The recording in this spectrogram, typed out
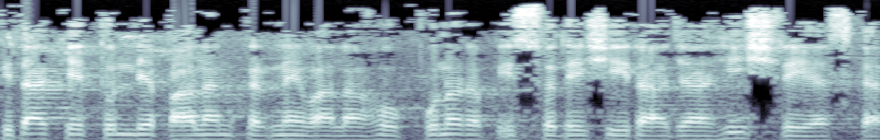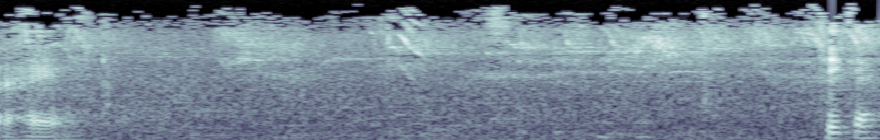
पिता के तुल्य पालन करने वाला हो, पुनरअपि स्वदेशी राजा ही श्रेयस्कर है। ठीक है?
